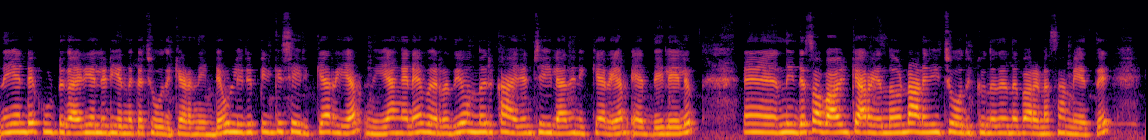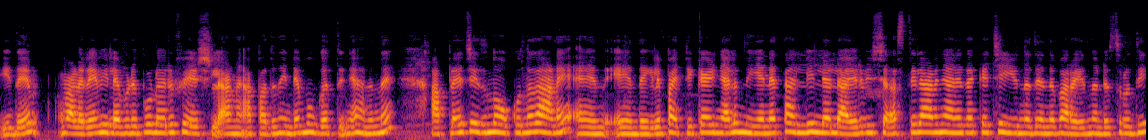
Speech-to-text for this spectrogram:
നീ എന്റെ കൂട്ടുകാരി അല്ലടി എന്നൊക്കെ ചോദിക്കണം നിന്റെ ഉള്ളിരിപ്പ് എനിക്ക് ശരിക്കും അറിയാം നീ അങ്ങനെ വെറുതെ ഒന്നും ഒരു കാര്യം ചെയ്യില്ല എന്ന് എനിക്കറിയാം. എന്തിലേലും നിന്റെ സ്വഭാവം എനിക്ക് അറിയുന്നതുകൊണ്ടാണ് നീ ചോദിക്കുന്നത് എന്ന് പറയുന്ന സമയത്ത് ഇത് വളരെ വിലപിടിപ്പുള്ള ഒരു ഫേഷ്യലാണ് അപ്പം അത് നിന്റെ മുഖത്ത് ഞാനൊന്ന് അപ്ലൈ ചെയ്ത് നോക്കുന്നതാണ്. എന്തെങ്കിലും പറ്റിക്കഴിഞ്ഞാലും നീ എന്നെ തല്ലില്ലല്ലോ. ആ ഒരു വിശ്വാസത്തിലാണ് ഞാനിതൊക്കെ ചെയ്യുന്നത് എന്ന് പറയുന്നുണ്ട് ശ്രുതി.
